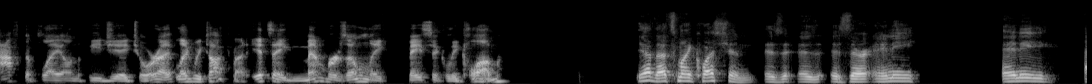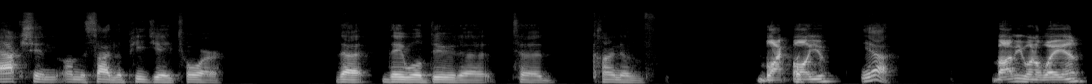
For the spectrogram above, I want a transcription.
have to play on the pga tour I- like we talked about it's a members only basically club Yeah, that's my question. Is is is there any any action on the side of the PGA Tour that they will do to to kind of blackball you. Yeah, Bobby, you want to weigh in?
